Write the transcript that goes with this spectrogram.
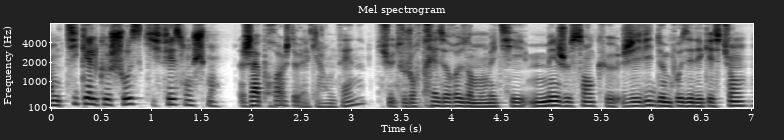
un petit quelque chose qui fait son chemin. J'approche de la quarantaine. Je suis toujours très heureuse dans mon métier, mais je sens que j'évite de me poser des questions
